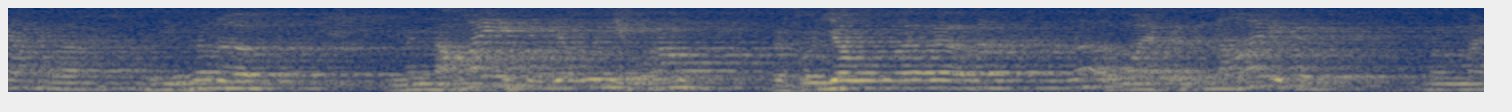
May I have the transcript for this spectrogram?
sao mà hiểu nó được. Mình nói cô dâu có hiểu không? Rồi cô dâu nó ở ngoài tỉnh nói rồi mà, mà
